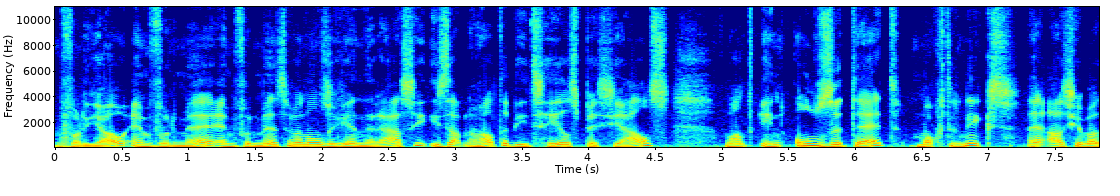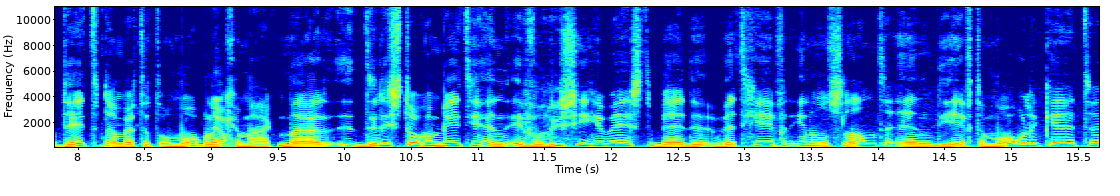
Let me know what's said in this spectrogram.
voor jou en voor mij en voor mensen van onze generatie is dat nog altijd iets heel speciaals. Want in onze tijd mocht er niks. Als je wat deed, dan werd het onmogelijk Ja. gemaakt. Maar er is toch een beetje een evolutie geweest bij de wetgever in ons land. En die heeft de mogelijkheid eh,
